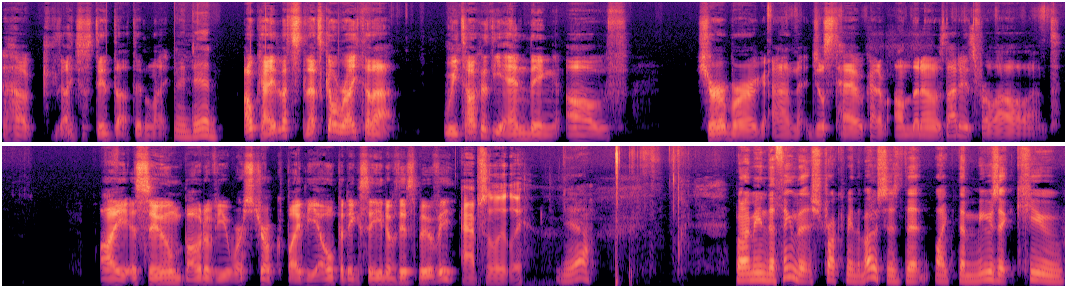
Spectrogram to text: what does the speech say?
oh, I just did that, didn't I? I did. Okay, let's let's go right to that we talked about the ending of Cherbourg and just how kind of on the nose that is for La La Land. I assume both of you were struck by the opening scene of this movie. Absolutely. Yeah. But I mean, the thing that struck me the most is that like the music cue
